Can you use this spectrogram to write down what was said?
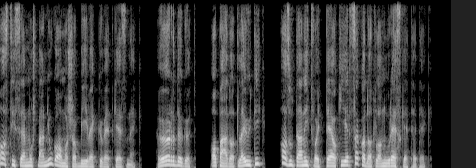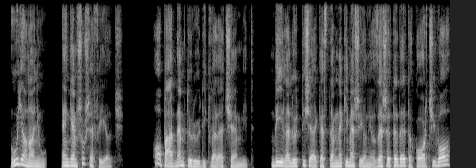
Azt hiszem, most már nyugalmasabb évek következnek. Ördögöt, apádat leütik, azután itt vagy te, akiért szakadatlanul reszkedhetek. Ugyan, anyu, engem sose félcs. Apád nem törődik veled semmit. Délelőtt is elkezdtem neki mesélni az esetedet a karcsival,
